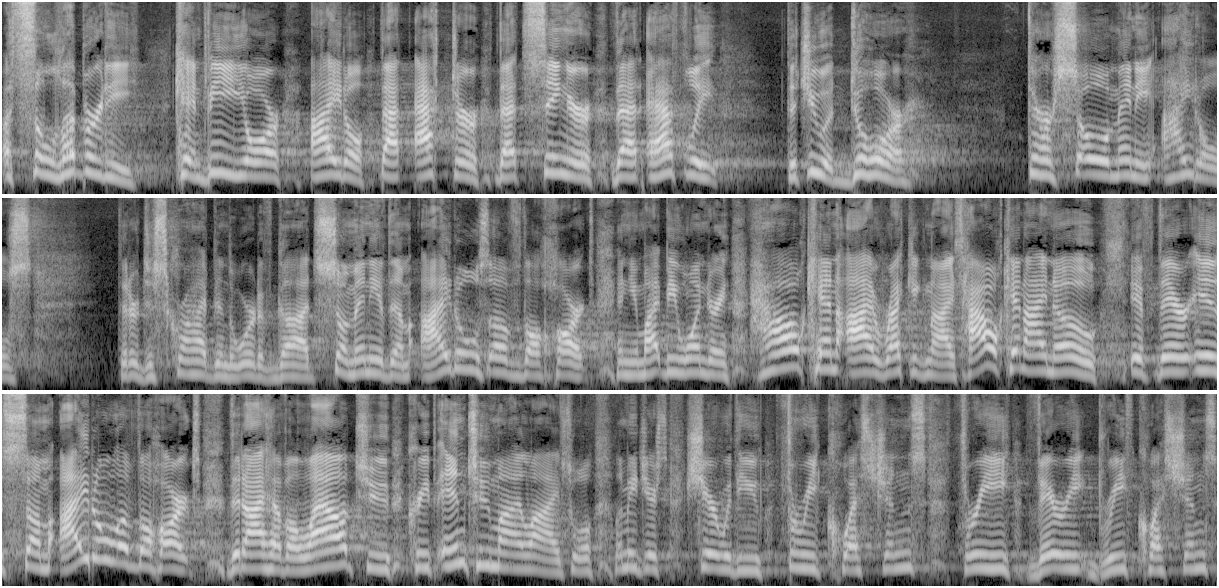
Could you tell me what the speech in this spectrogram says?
A celebrity can be your idol. That actor, that singer, that athlete that you adore. There are so many idols that are described in the Word of God, so many of them idols of the heart. And you might be wondering, how can I recognize, how can I know if there is some idol of the heart that I have allowed to creep into my lives? Well, let me just share with you three questions, three very brief questions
